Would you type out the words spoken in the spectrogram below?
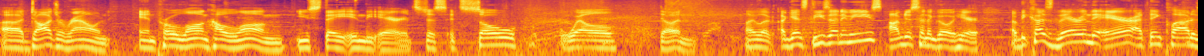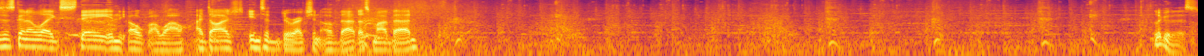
uh, dodge around and prolong how long you stay in the air. It's just, it's so well done. Like, look, against these enemies, I'm just gonna go here. Uh, because they're in the air, I think Cloud is just gonna, like, stay in the... Oh, wow. I dodged into the direction of that. That's my bad. Look at this.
